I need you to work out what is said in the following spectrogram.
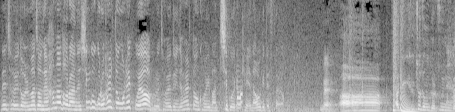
네, 저희도 얼마 전에 하나더라는 신곡으로 활동을 했고요. 그리고 저희도 이제 활동 거의 마치고 이렇게 나오게 됐어요. 네. 아, 아직 1초 정도 될 수 있는데.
